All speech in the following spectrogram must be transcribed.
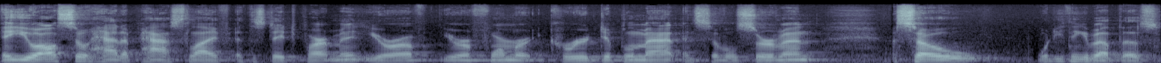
And you also had a past life at the State Department. You're a, you're a former career diplomat and civil servant. So what do you think about this?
